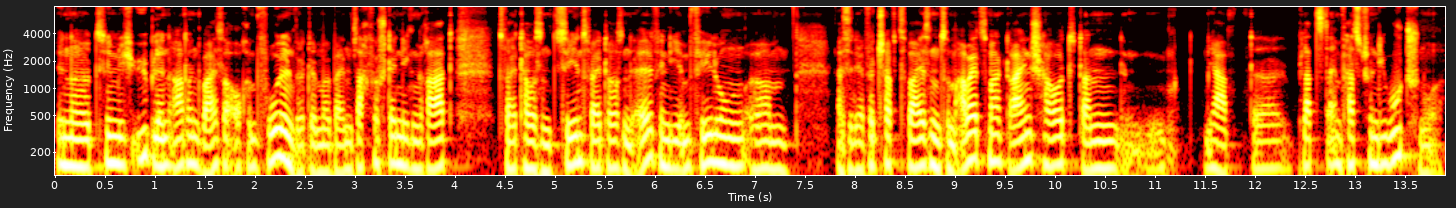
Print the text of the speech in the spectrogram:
in einer ziemlich üblen Art und Weise auch empfohlen wird. Wenn man beim Sachverständigenrat 2010, 2011 in die Empfehlungen, ähm, also der Wirtschaftsweisen zum Arbeitsmarkt reinschaut, dann ja, da platzt einem fast schon die Hutschnur.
